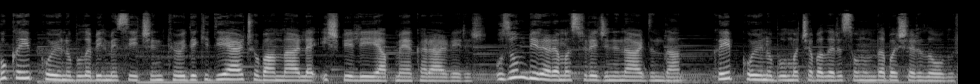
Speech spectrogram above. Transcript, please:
Bu kayıp koyunu bulabilmesi için köydeki diğer çobanlarla işbirliği yapmaya karar verir. Uzun bir arama sürecinin ardından, kayıp koyunu bulma çabaları sonunda başarılı olur.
